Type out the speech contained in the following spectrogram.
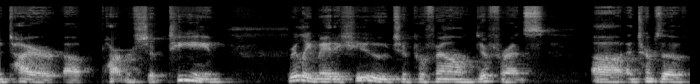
entire uh, partnership team, really made a huge and profound difference uh, in terms of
